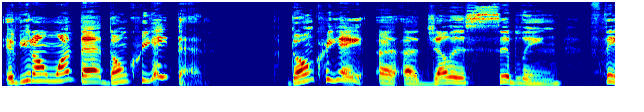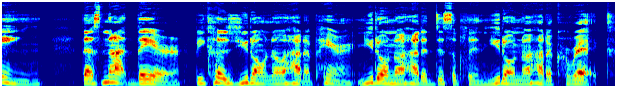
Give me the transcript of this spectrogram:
If you don't want that, don't create that. Don't create a, a jealous sibling thing that's not there because you don't know how to parent, you don't know how to discipline, you don't know how to correct.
